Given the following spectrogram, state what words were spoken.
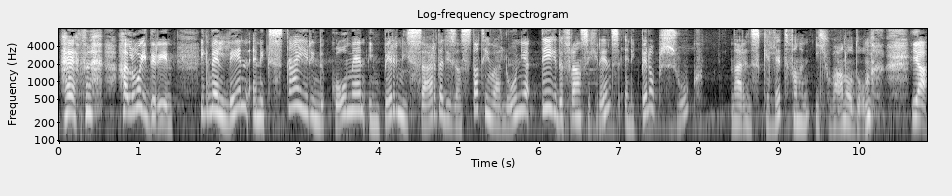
Hey, hallo iedereen. Ik ben Leen en ik sta hier in de koolmijn in Bernissart. Dat is een stad in Wallonië tegen de Franse grens. En ik ben op zoek naar een skelet van een iguanodon. Ja,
